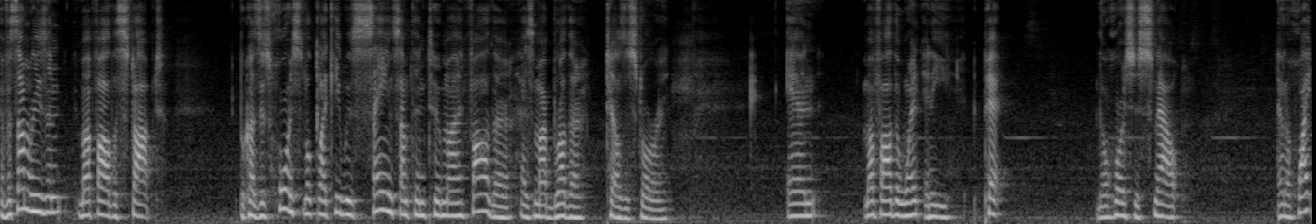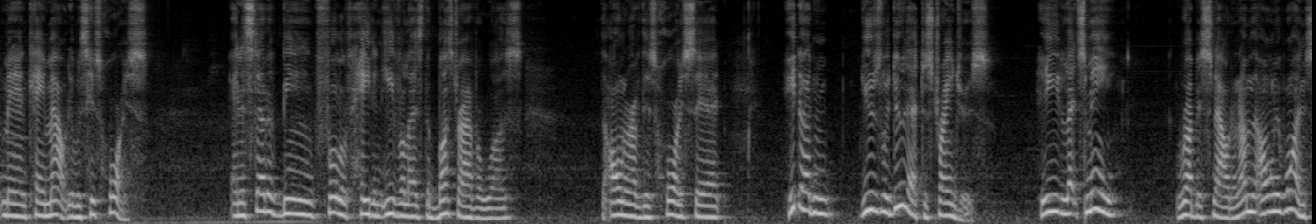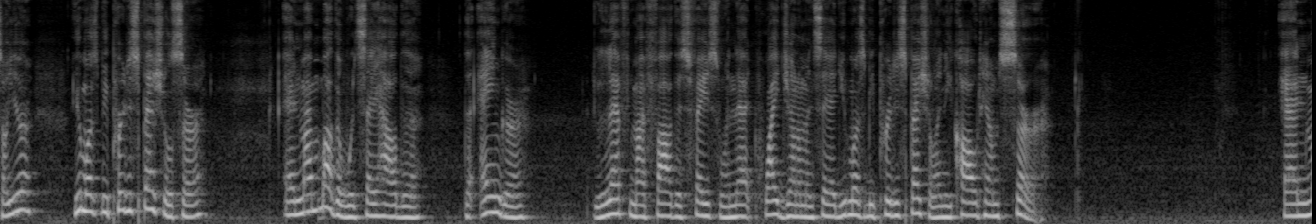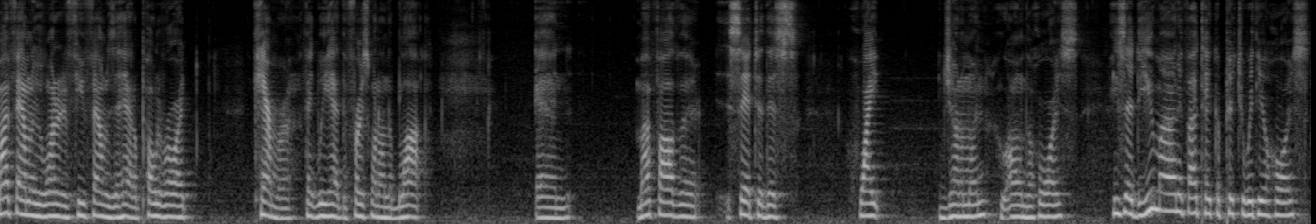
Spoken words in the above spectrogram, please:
And for some reason, my father stopped because his horse looked like he was saying something to my father, as my brother tells the story. And my father went and he pet the horse's snout, and a white man came out. It was his horse. And instead of being full of hate and evil as the bus driver was, the owner of this horse said, He doesn't usually do that to strangers. He lets me rub his snout, and I'm the only one, so you're, you must be pretty special, sir. And my mother would say how the, the anger left my father's face when that white gentleman said, You must be pretty special, and he called him sir. And my family was one of the few families that had a Polaroid camera. I think we had the first one on the block. And my father said to this white gentleman who owned the horse, he said, Do you mind if I take a picture with your horse?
